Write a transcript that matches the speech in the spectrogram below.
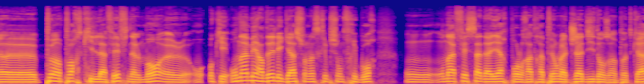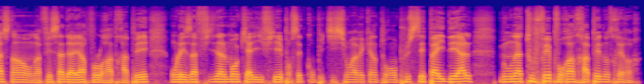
euh, peu importe qui l'a fait finalement. Euh, ok, on a merdé les gars sur l'inscription de Fribourg. On, a fait ça derrière pour le rattraper. On l'a déjà dit dans un podcast. Hein, on a fait ça derrière pour le rattraper. On les a finalement qualifiés pour cette compétition avec un tour en plus. C'est pas idéal, mais on a tout fait pour rattraper notre erreur.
